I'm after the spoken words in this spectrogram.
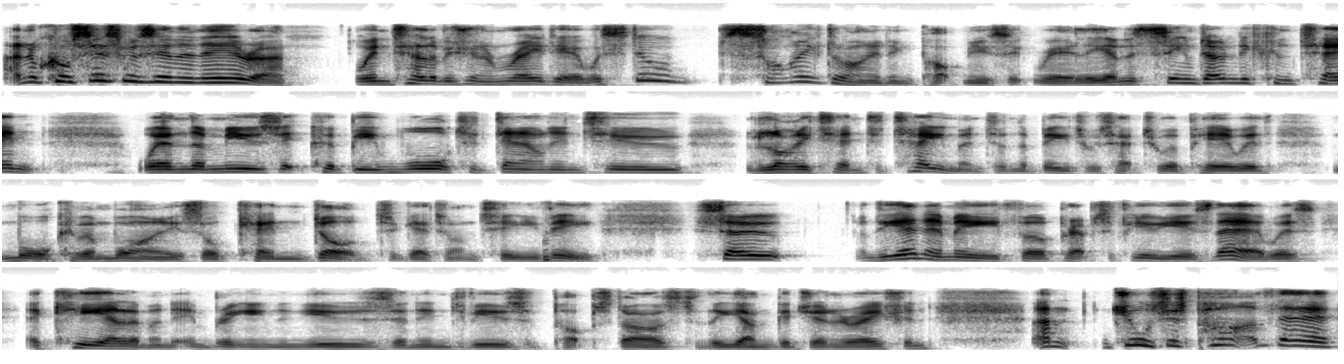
And of course, this was in an era when television and radio were still sidelining pop music, really, and it seemed only content when the music could be watered down into light entertainment, and the Beatles had to appear with Morecambe and Wise or Ken Dodd to get on TV. So the NME for perhaps a few years there was a key element in bringing the news and interviews of pop stars to the younger generation. Um, Jules, as part of their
